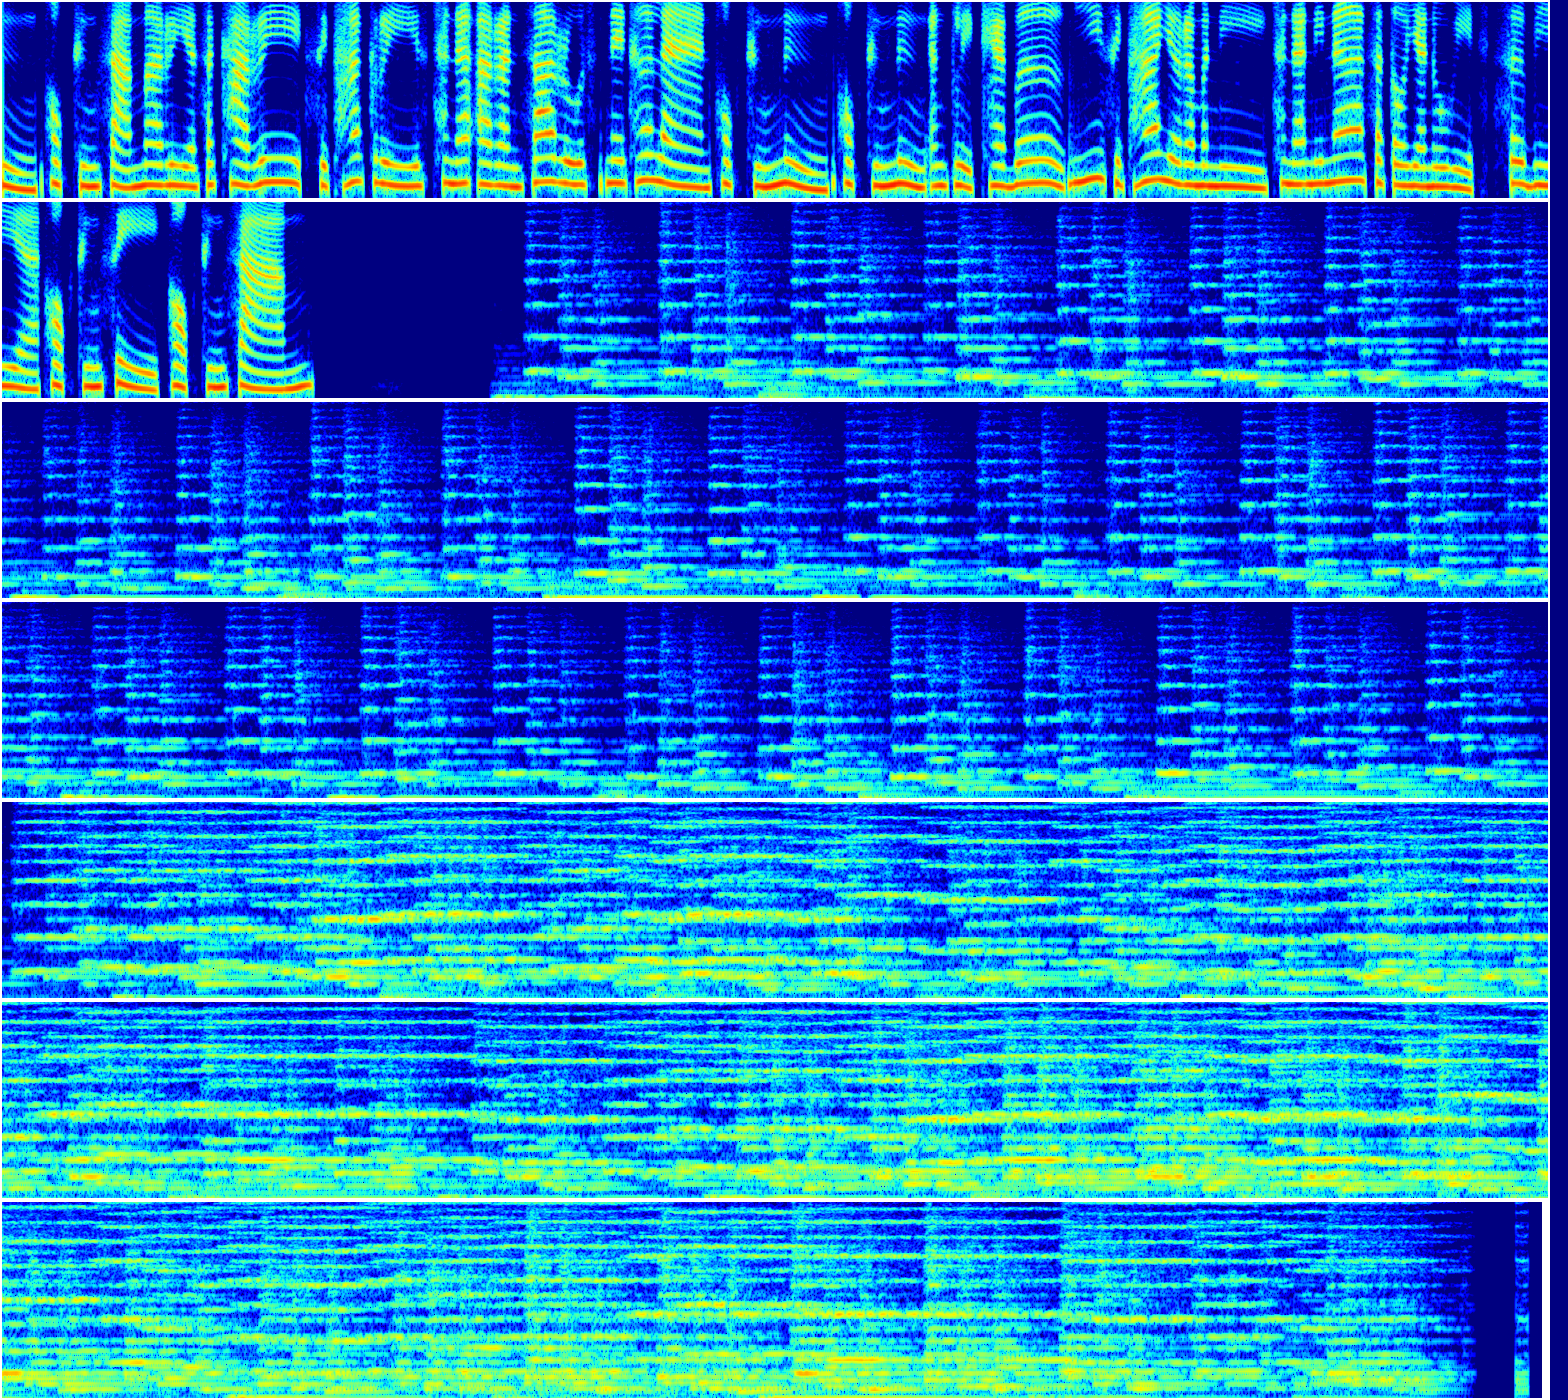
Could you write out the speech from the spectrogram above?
6-1 6-3 มาเรียสคารี 15 กรีซ ชนะอารันซารุส เนเธอร์แลนด์ 6-1 6-1 อังกฤษแคเบอร์ 25 เยอรมนี ชนะนินาสโตยานูวิช เซอร์เบีย 6-4 6-3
